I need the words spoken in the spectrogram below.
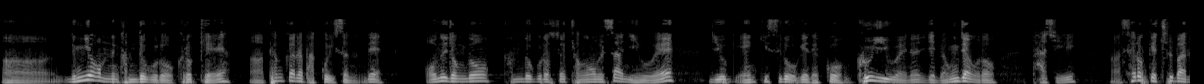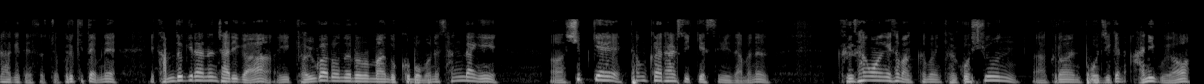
어, 능력 없는 감독으로 그렇게 어, 평가를 받고 있었는데 어느 정도 감독으로서 경험을 쌓은 이후에 뉴욕 앵키스로 오게 됐고 그 이후에는 이제 명장으로 다시 어, 새롭게 출발을 하게 됐었죠. 그렇기 때문에 감독이라는 자리가 이 결과론으로만 놓고 보면 상당히 어, 쉽게 평가를 할 수 있겠습니다만은 그 상황에서만큼은 결코 쉬운 어, 그러한 보직은 아니고요.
